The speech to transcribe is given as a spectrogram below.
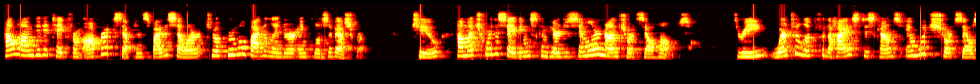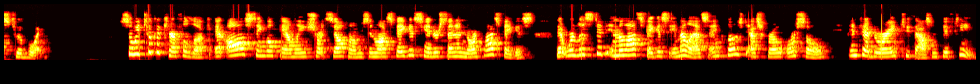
How long did it take from offer acceptance by the seller to approval by the lender and close of escrow? 2. How much were the savings compared to similar non-short sale homes? 3. Where to look for the highest discounts and which short sales to avoid. So we took a careful look at all single-family short sale homes in Las Vegas, Henderson, and North Las Vegas that were listed in the Las Vegas MLS and closed escrow or sold in February 2015.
